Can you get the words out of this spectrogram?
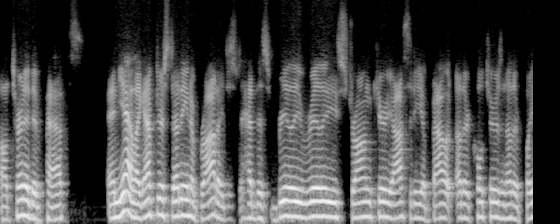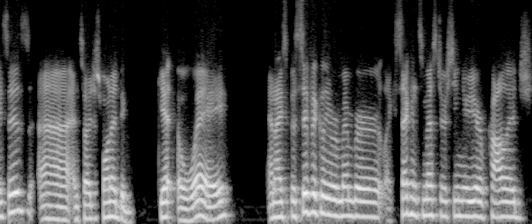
alternative paths and yeah, like after studying abroad, I just had this really, really strong curiosity about other cultures and other places. Uh, and so I just wanted to get away. And I specifically remember like second semester, senior year of college,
